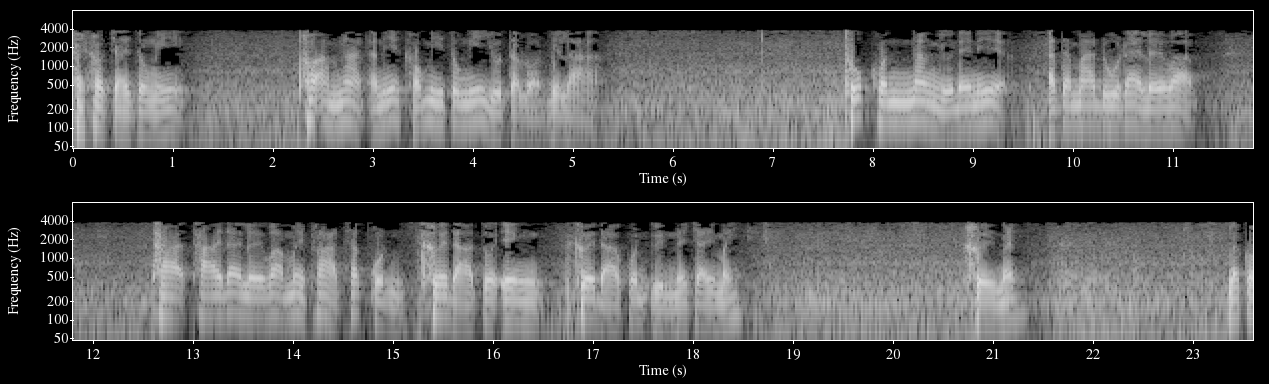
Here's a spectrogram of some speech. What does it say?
ให้เข้าใจตรงนี้ เพราะอำนาจอันนี้เขามีตรงนี้อยู่ตลอดเวลา ทุกคนนั่งอยู่ในนี้อาตมาดูได้เลยว่าทายทายได้เลยว่าไม่พลาดสักคน เคยด่าตัวเอง เคยด่าคนอื่นในใจไหม เคยไหม แล้วก็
